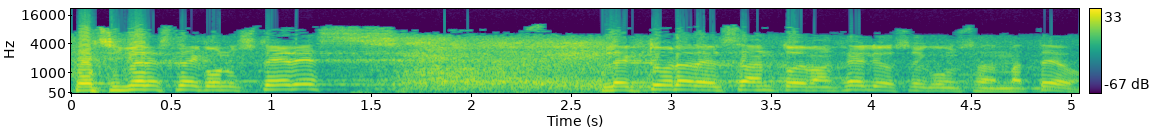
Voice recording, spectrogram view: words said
El Señor esté con ustedes. Lectura del Santo Evangelio según San Mateo.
